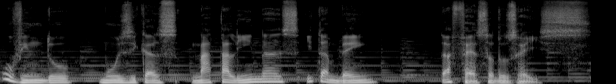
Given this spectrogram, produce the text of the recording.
ouvindo músicas natalinas e também da Festa dos Reis.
